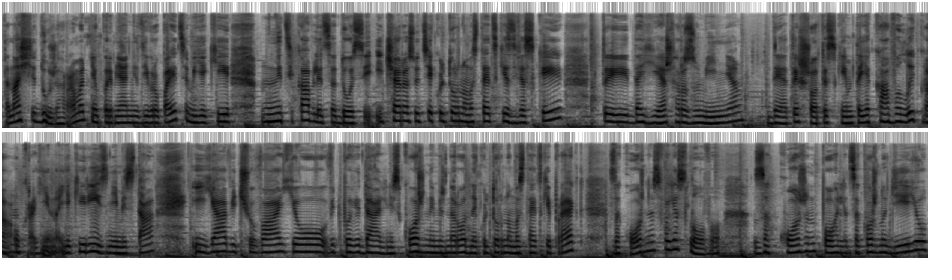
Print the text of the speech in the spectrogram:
та наші дуже грамотні в порівнянні з європейцями, які не цікавляться досі. І через оці культурно-мистецькі зв'язки ти даєш розуміння, де ти, що ти з ким, та яка велика. Україна, які різні міста. І я відчуваю відповідальність. Кожний міжнародний культурно-мистецький проект за кожне своє слово, за кожен погляд, за кожну дію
